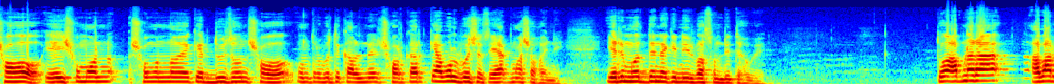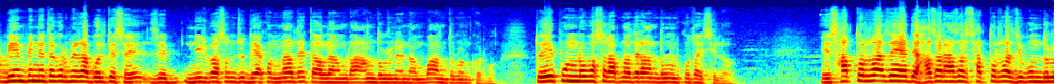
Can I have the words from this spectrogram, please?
সহ এই সমন, সমন্বয়কের দুজন সহ অন্তর্বর্তীকালীন সরকার কেবল বসেছে, এক মাসও হয়নি। এর মধ্যে নাকি নির্বাচন দিতে হবে। তো আপনারা আবার বিএনপি নেতাকর্মীরা বলতেছে যে নির্বাচন যদি এখন না দেয়, তাহলে আমরা আন্দোলনে নামবো, আন্দোলন করব। তো এই পনেরো বছর আপনাদের আন্দোলন কোথায় ছিল? এই ছাত্ররা যে হাজার হাজার ছাত্ররা জীবন দিল,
